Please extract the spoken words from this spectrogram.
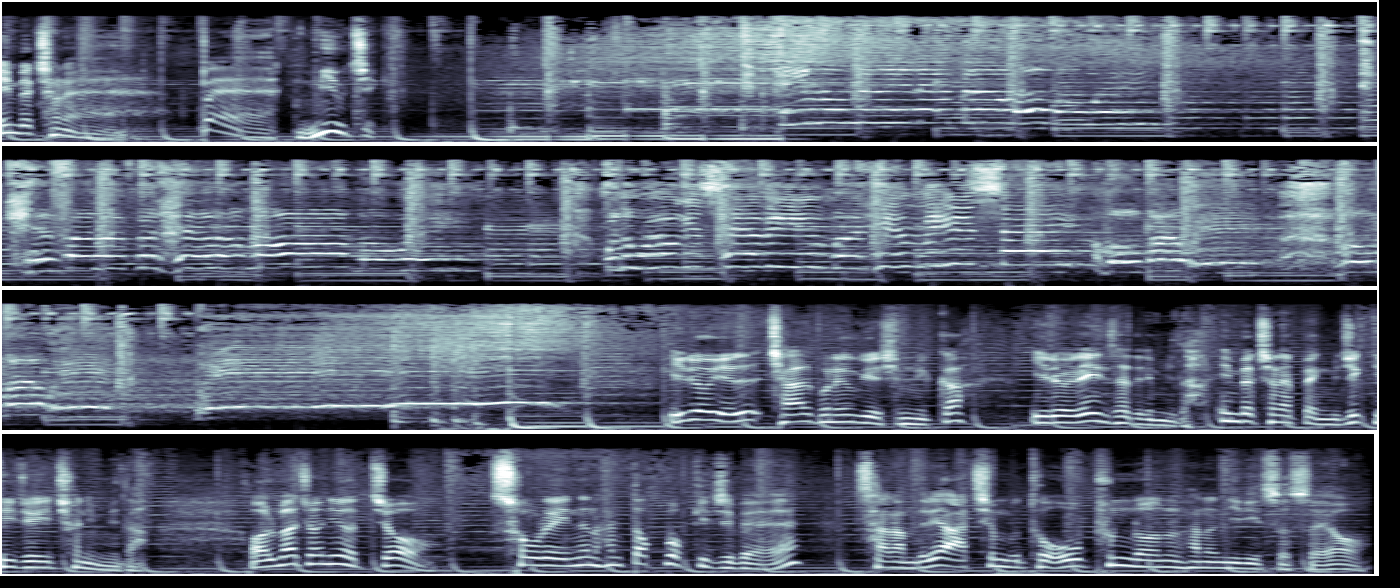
임백천의 백뮤직 일요일 잘 보내고 계십니까? 일요일에 인사드립니다. 임백천의 백뮤직 DJ 천입니다. 얼마 전이었죠. 서울에 있는 한 떡볶이 집에 사람들이 아침부터 오픈런을 하는 일이 있었어요.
